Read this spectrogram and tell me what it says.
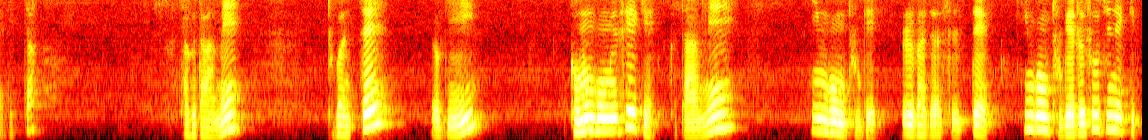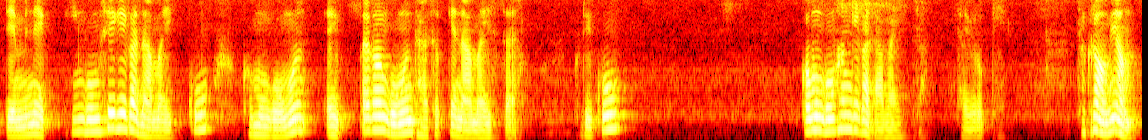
알겠죠? 자, 그 다음에 두 번째 여기 검은 공은 3개, 그 다음에 흰 공 2개를 가졌을 때 흰 공 2개를 소진했기 때문에 흰 공 3개가 남아있고 검은 공은 에, 빨간 공은 5개 남아있어요. 그리고 검은 공 1개가 남아있죠. 자 이렇게 자 그러면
